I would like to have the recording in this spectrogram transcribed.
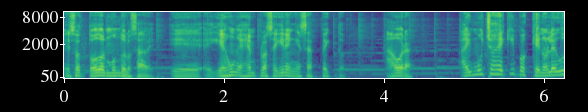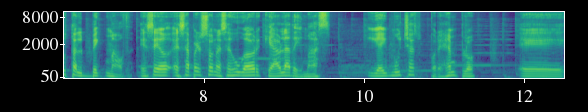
Eso todo el mundo lo sabe. Eh, y es un ejemplo a seguir en ese aspecto. Ahora, hay muchos equipos que no le gusta el big mouth. Ese, esa persona, ese jugador que habla de más. Y hay muchas, por ejemplo, eh,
